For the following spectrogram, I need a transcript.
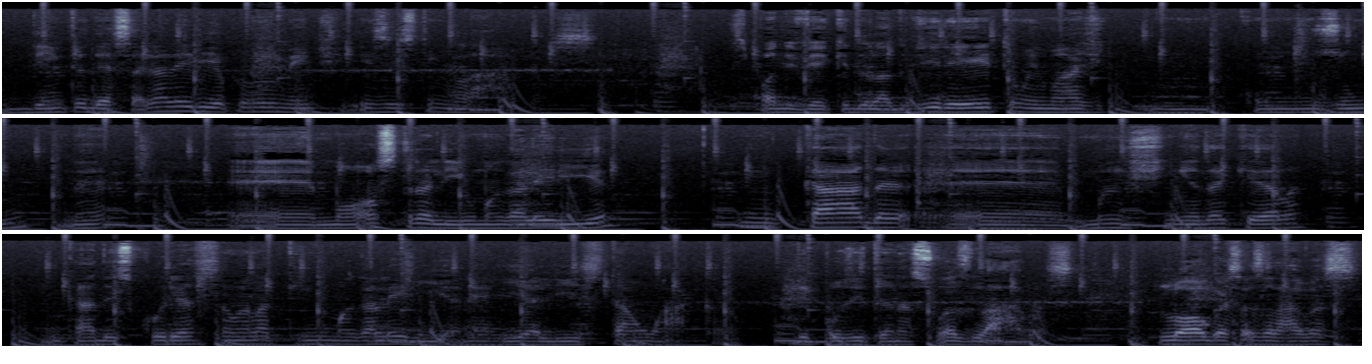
Dentro dessa galeria provavelmente existem larvas. Vocês podem ver aqui do lado direito uma imagem com um zoom, né? É, mostra ali uma galeria. Em cada é, manchinha daquela, cada escoriação, ela tem uma galeria, né? E ali está um ácaro depositando as suas larvas. Logo, essas larvas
